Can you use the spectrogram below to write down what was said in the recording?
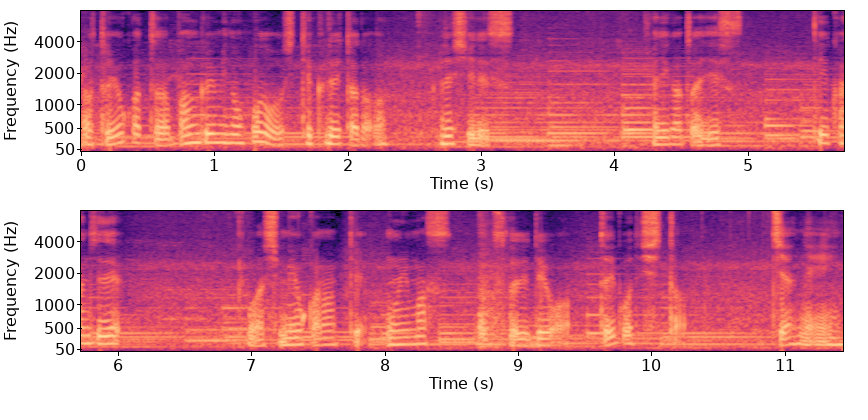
あとよかったら番組のフォローしてくれたら嬉しいです。ありがたいです。っていう感じで今日は締めようかなって思います。それでは大悟でした。じゃあね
